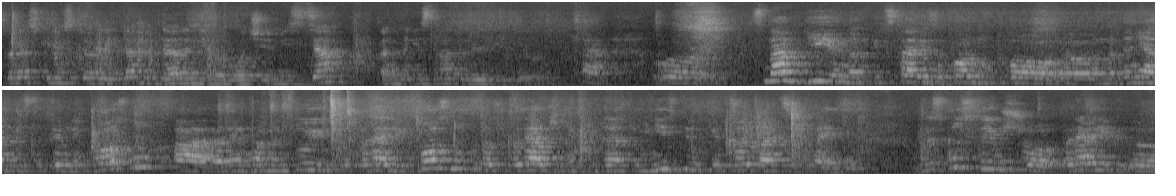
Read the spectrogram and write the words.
Свалявської міської та віддалені робочі місця адміністраторів відділу. СНАП діє на підставі закону про е, надання адміністративних послуг, а регламентується перелік послуг розпорядженням Кабінету міністрів 523. У зв'язку з тим, що перелік е,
